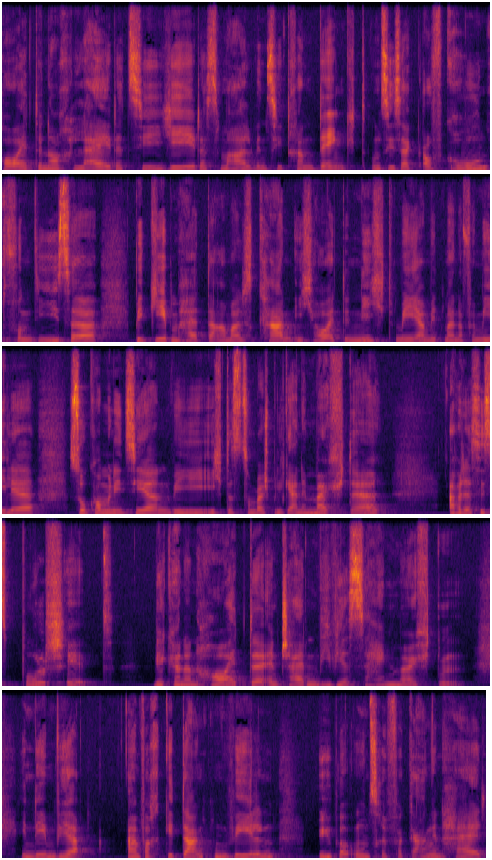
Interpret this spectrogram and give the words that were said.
heute noch leidet sie jedes Mal, wenn sie dran denkt. Und sie sagt, aufgrund von dieser Begebenheit damals kann ich heute nicht mehr mit meiner Familie so kommunizieren, wie ich das zum Beispiel gerne möchte. Aber das ist Bullshit. Wir können heute entscheiden, wie wir sein möchten, indem wir einfach Gedanken wählen über unsere Vergangenheit,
